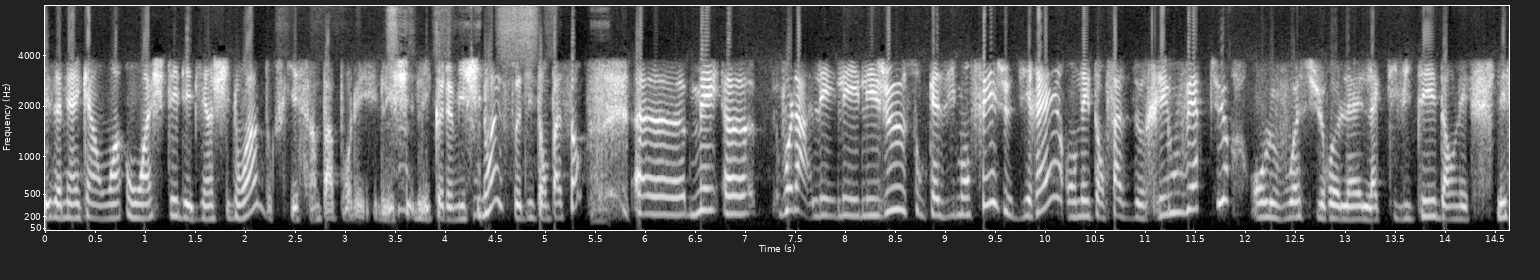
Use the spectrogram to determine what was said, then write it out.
les Américains ont, ont, acheté des biens chinois, donc ce qui est sympa pour l'économie les, chinoise, soit dit en passant. Euh, mais euh, voilà, les, les, les, jeux sont quasiment faits, je dirais. On est en phase de réouverture. On le voit sur l'activité dans les, les,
